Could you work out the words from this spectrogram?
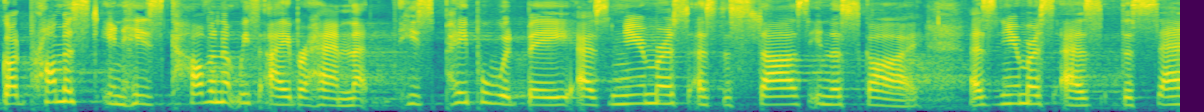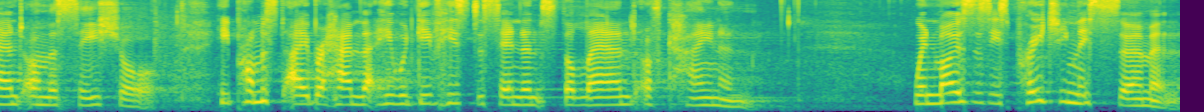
God promised in his covenant with Abraham that his people would be as numerous as the stars in the sky, as numerous as the sand on the seashore. He promised Abraham that he would give his descendants the land of Canaan. When Moses is preaching this sermon,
